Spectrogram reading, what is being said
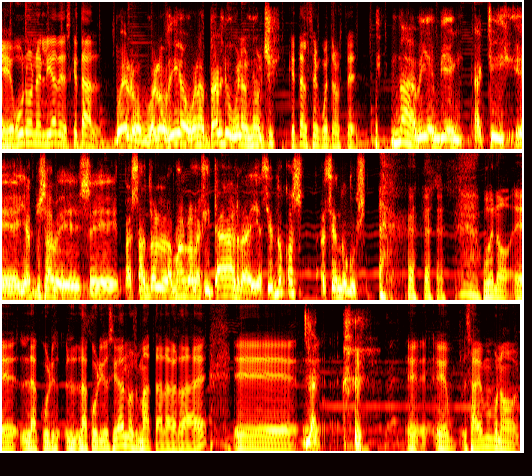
Egunon Eliades, ¿qué tal? Bueno, buenos días, buenas tardes, buenas noches. ¿Qué tal se encuentra usted? Nada, bien, bien. Aquí, eh, ya tú sabes, eh, pasándole la mano a la guitarra y haciendo cosas, haciendo cosas. bueno, eh, la, curi- la curiosidad nos mata, la verdad, ¿eh? Eh, La- eh, eh, eh, sabemos, bueno,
